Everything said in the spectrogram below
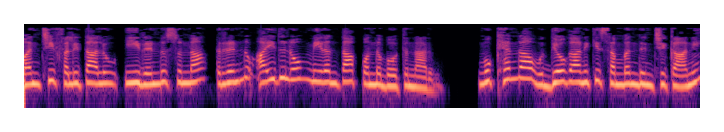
మంచి ఫలితాలు ఈ రెండు సున్నా రెండు ఐదులో మీరంతా పొందబోతున్నారు. ముఖ్యంగా ఉద్యోగానికి సంబంధించి కాని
